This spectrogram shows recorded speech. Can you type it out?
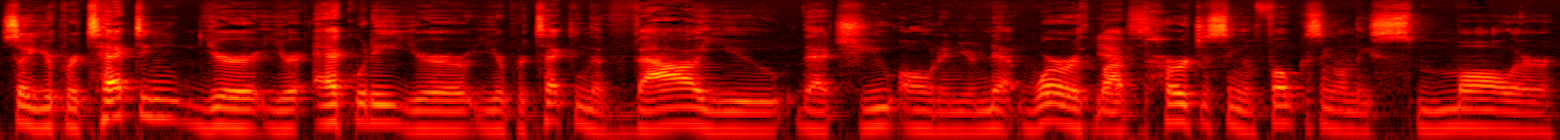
So you're protecting your your equity. You're you're protecting the value that you own and your net worth Yes. by purchasing and focusing on these smaller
